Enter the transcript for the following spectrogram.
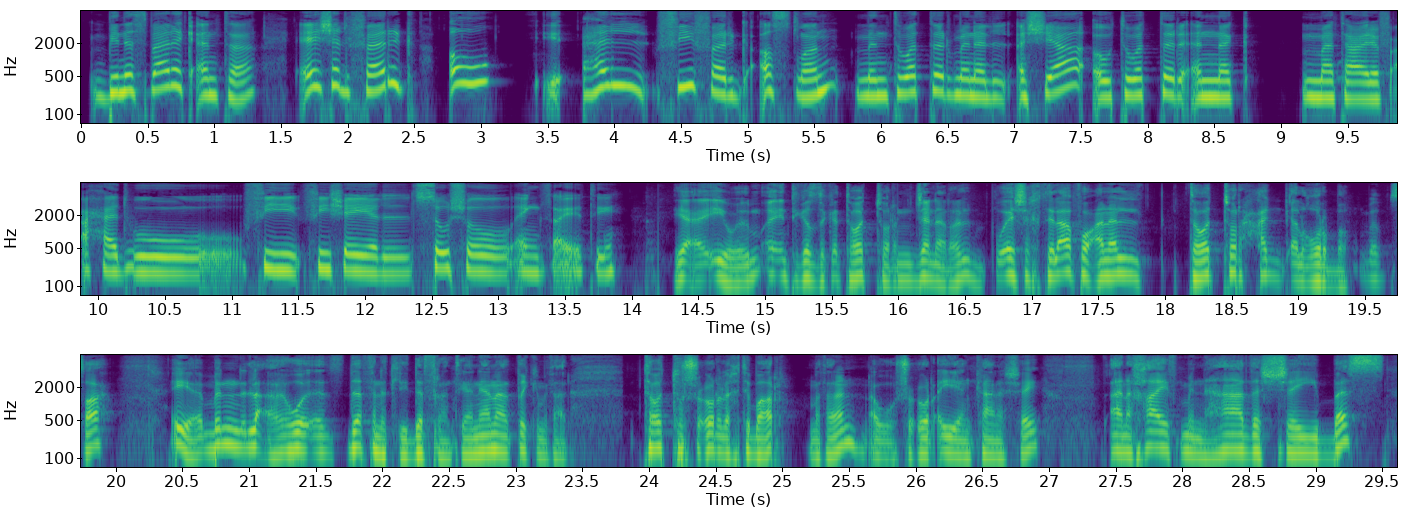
بالنسبة لك أنت إيش الفرق؟ أو هل في فرق أصلا من توتر من الأشياء أو توتر إنك ما تعرف أحد وفي في شيء ال social anxiety يا إيوه أنت قصدك التوتر in general وإيش اختلافه عن التوتر حق الغربة. صح؟ I mean لا هو definitely different يعني أنا أعطيك مثال. توتر شعور الاختبار مثلا أو شعور ايا كان الشيء. أنا خايف من هذا الشيء بس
